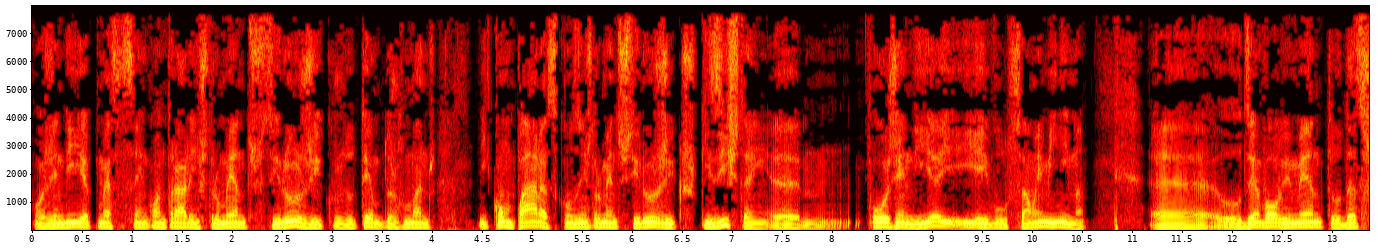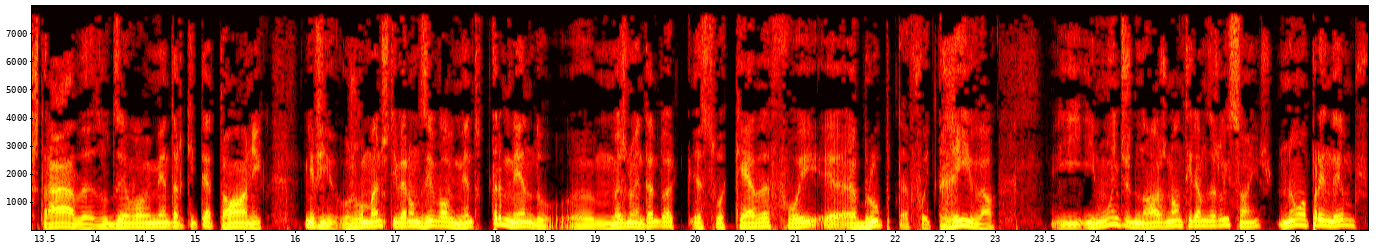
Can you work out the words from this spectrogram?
Hoje em dia começa-se a encontrar instrumentos cirúrgicos do tempo dos romanos e compara-se com os instrumentos cirúrgicos que existem um, hoje em dia e, a evolução é mínima. Uh, o desenvolvimento das estradas, o desenvolvimento arquitetónico, enfim, os romanos tiveram um desenvolvimento tremendo, uh, mas no entanto a, a sua queda foi uh, abrupta, foi terrível. E, e, muitos de nós não tiramos as lições, não aprendemos.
